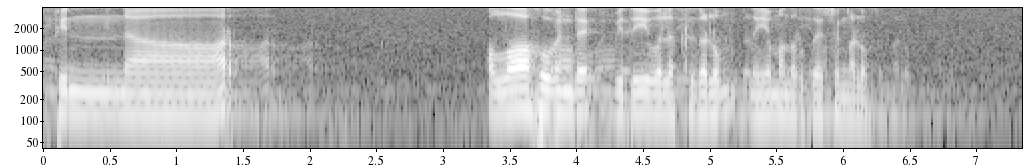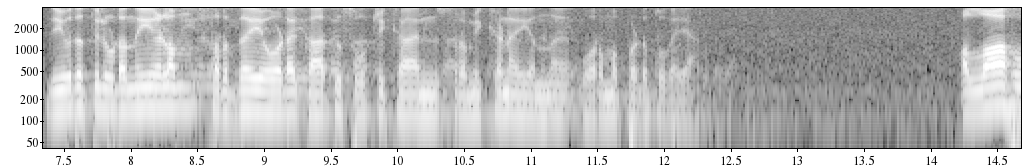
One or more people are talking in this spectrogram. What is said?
في النار അള്ളാഹുവിൻ്റെ വിധിവിലക്കുകളും നിയമനിർദ്ദേശങ്ങളും ജീവിതത്തിലുടനീളം ശ്രദ്ധയോടെ കാത്തു സൂക്ഷിക്കാൻ ശ്രമിക്കണേ എന്ന് ഓർമ്മപ്പെടുത്തുകയാണ് അള്ളാഹു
